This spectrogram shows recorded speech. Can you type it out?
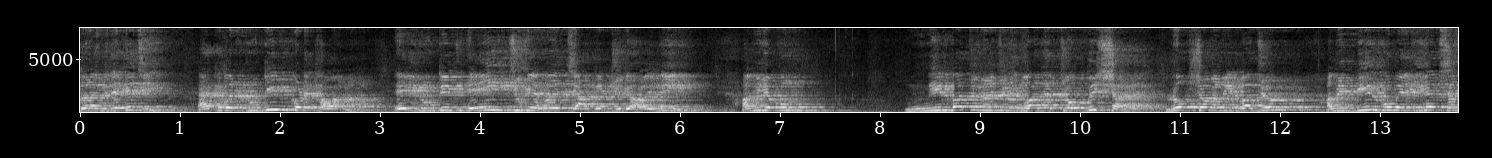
ধরে আমি দেখেছি, একেবারে রুটিন করে খাওয়ানো। এই রুটিন এই যুগে হয়েছে, আগের যুগে হয়নি। আমি যখন নির্বাচন হয়েছিল দু হাজার চব্বিশ সালে, লোকসভা নির্বাচন, আমি বীরভূমে ইলেকশন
